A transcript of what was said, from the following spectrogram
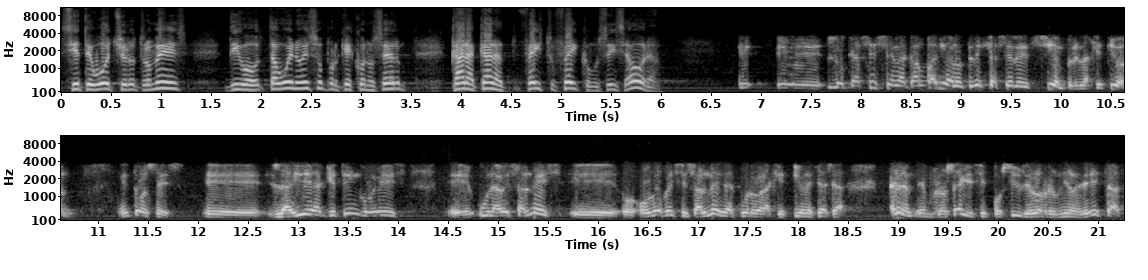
siete u ocho el otro mes. Digo, está bueno eso porque es conocer cara a cara, face to face, como se dice ahora. Eh, eh, lo que haces en la campaña lo tenés que hacer siempre, en la gestión. Entonces, eh, la idea que tengo es eh, una vez al mes eh, o, dos veces al mes, de acuerdo a las gestiones que haya en Buenos Aires, si es posible, dos reuniones de estas,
